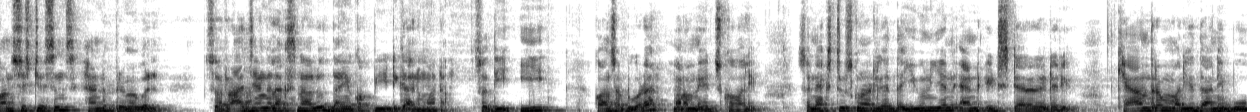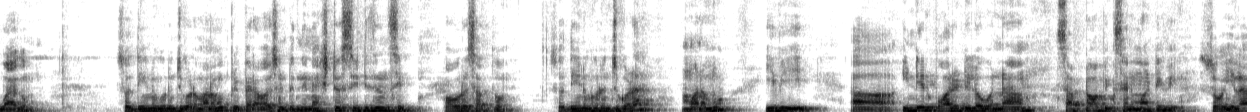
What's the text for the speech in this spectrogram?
constitutions and preamble so రాజ్యాంగ లక్షణాలు దాని యొక్క పీఠిక అనమాట సో ది ఈ కాన్సెప్ట్ కూడా మనం నేర్చుకోవాలి. సో నెక్స్ట్ చూసుకున్నట్లయితే the union and its territory కేంద్రం మరియు దాని భూభాగం. సో దీని గురించి కూడా మనము ప్రిపేర్ అవ్వాల్సి ఉంటుంది. నెక్స్ట్ సిటిజన్షిప్ పౌరసత్వం. సో దీని గురించి కూడా మనము ఇవి ఇండియన్ పాలిటీలో ఉన్న సబ్ టాపిక్స్ అనమాట ఇవి. సో ఇలా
